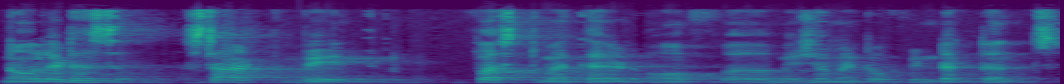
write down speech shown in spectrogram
Now let us start with first method of uh, measurement of inductance.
